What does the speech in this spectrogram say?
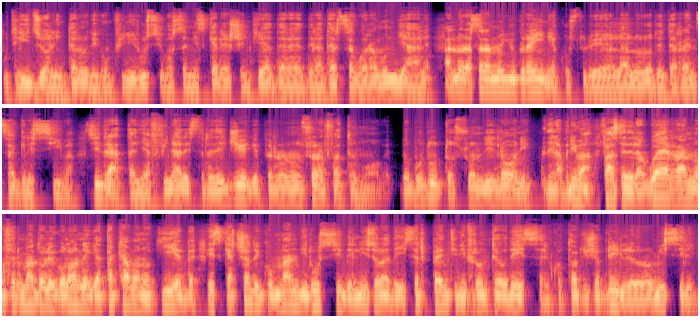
utilizzo all'interno dei confini russi possa innescare la scintilla della terza guerra mondiale, allora saranno gli ucraini a costruire la loro deterrenza aggressiva. Si tratta di affinare strategie che per loro non sono affatto nuove. Dopotutto, suon dei droni della prima fase della della guerra hanno fermato le colonne che attaccavano Kiev e scacciato i comandi russi dell'isola dei Serpenti di fronte a Odessa. Il 14 aprile i loro missili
